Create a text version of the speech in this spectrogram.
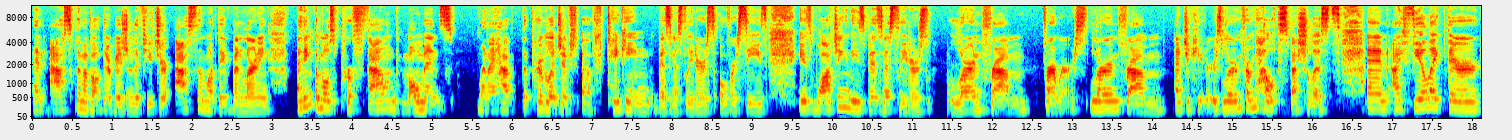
and ask them about their vision of the future ask them what they've been learning. I think the most profound moments when I have the privilege of, of taking business leaders overseas is watching these business leaders learn from farmers, learn from educators, learn from health specialists. And I feel like their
